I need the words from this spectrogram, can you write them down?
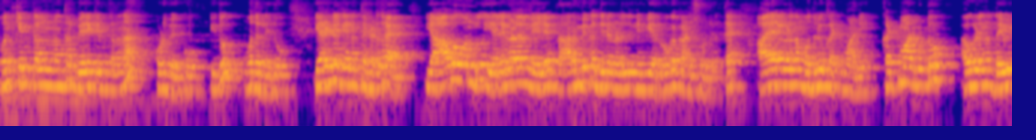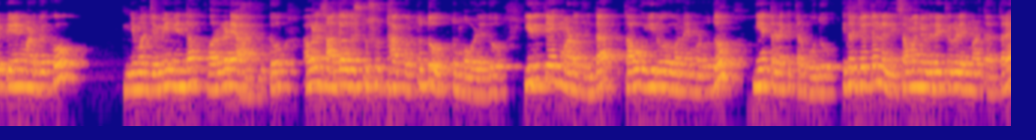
ಒಂದು ಕೆಮಿಕಲ್ ನಂತರ ಬೇರೆ ಕೆಮಿಕಲ್ ಅನ್ನ ಕೊಡಬೇಕು. ಇದು ಮೊದಲನೇದು. ಎರಡನೇದು ಏನಂತ ಹೇಳಿದ್ರೆ ಯಾವ ಒಂದು ಎಲೆಗಳ ಮೇಲೆ ಪ್ರಾರಂಭಿಕ ದಿನಗಳಲ್ಲಿ ನಿಮಗೆ ರೋಗ ಕಾಣಿಸ್ಕೊಂಡಿರುತ್ತೆ, ಆ ಎಲೆಗಳನ್ನ ಮೊದಲು ಕಟ್ ಮಾಡಿ. ಕಟ್ ಮಾಡಿಬಿಟ್ಟು ಅವುಗಳನ್ನು ದಯವಿಟ್ಟು ಏನು ಮಾಡಬೇಕು? ನಿಮ್ಮ ಜಮೀನಿನಿಂದ ಹೊರಗಡೆ ಹಾಕ್ಬಿಟ್ಟು ಅವುಗಳನ್ನ ಸಾಧ್ಯವಾದಷ್ಟು ಸುಟ್ಟು ಹಾಕುವಂಥದ್ದು ತುಂಬ ಒಳ್ಳೆಯದು. ಈ ರೀತಿಯಾಗಿ ಮಾಡೋದ್ರಿಂದ ತಾವು ಈ ರೋಗವನ್ನು ಏನ್ ಮಾಡುವುದು ನಿಯಂತ್ರಣಕ್ಕೆ ತರಬಹುದು ಇದರ ಜೊತೆಯಲ್ಲಿ ಸಾಮಾನ್ಯವಾಗಿ ರೈತರುಗಳು ಏನ್ ಮಾಡ್ತಾ ಇರ್ತಾರೆ?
